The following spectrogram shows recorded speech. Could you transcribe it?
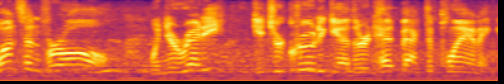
once and for all. When you're ready, get your crew together and head back to planning.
